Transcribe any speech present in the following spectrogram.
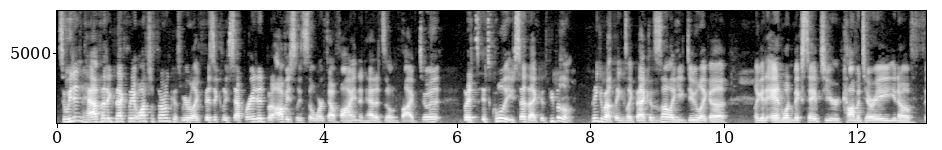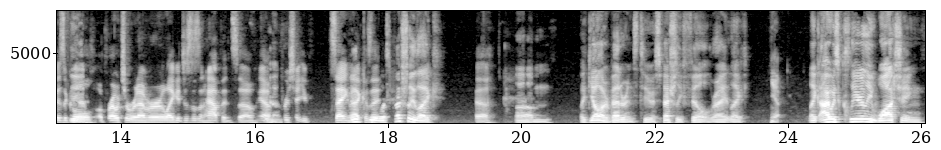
So we didn't have that exactly at Watch the Throne because we were like physically separated, but obviously it still worked out fine and had its own vibe to it. But it's it's cool that you said that because people don't think about things like that because it's not like you do like a like an and one mixtape to your commentary, you know, physical Yeah. approach or whatever. Like it just doesn't happen. So yeah, Yeah. appreciate you saying that because cool, especially like yeah. um like y'all are veterans too, especially Phil, right? Like Yeah. Like I was clearly watching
